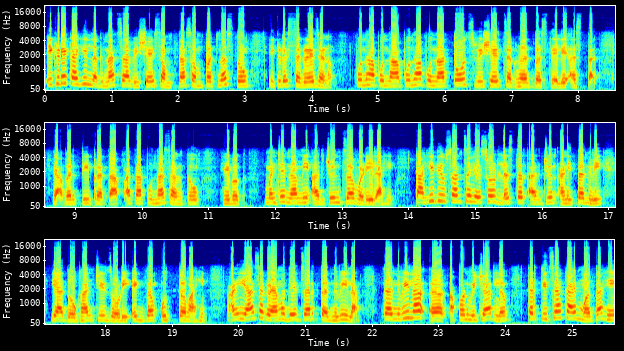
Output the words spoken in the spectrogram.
इकडे काही लग्नाचा विषय संपता संपत नसतो. इकडे सगळेजणं पुन्हा पुन्हा पुन्हा पुन्हा तोच विषय चघळत बसलेले असतात. त्यावरती प्रताप आता पुन्हा सांगतो हे बघ म्हणजे ना मी अर्जुनचा वडील आहे. काही दिवसांचं हे सोडलंच तर अर्जुन आणि तन्वी या दोघांची जोडी एकदम उत्तम आहे. आणि या सगळ्यामध्ये जर तन्वीला तन्वीला आपण विचारलं तर तिचं काय मत आहे?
